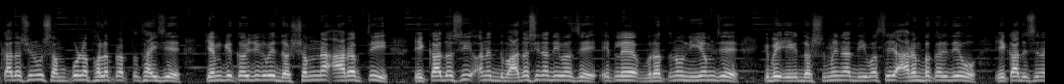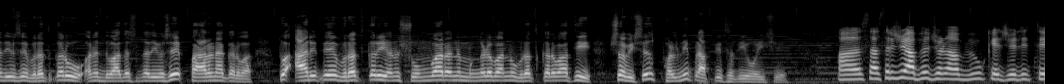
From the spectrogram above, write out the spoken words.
એકાદશીનું સંપૂર્ણ ફલ પ્રાપ્ત થાય છે. કેમ કે કહ્યું છે કે ભાઈ દશમના આરંભથી એકાદશી અને દ્વાદશીના દિવસે એટલે વ્રતનો નિયમ છે કે ભાઈ એ દશમીના દિવસે આરંભ કરી દેવો, એકાદશીના દિવસે વ્રત કરવું અને દ્વાદશીના દિવસે પારણા કરવા. તો આ રીતે વ્રત કરી અને સોમવાર અને મંગળવારનું વ્રત કરવાથી સવિશેષ ફળની પ્રાપ્તિ થતી હોય છે. શાસ્ત્રીજી, આપે જણાવ્યું કે જે રીતે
